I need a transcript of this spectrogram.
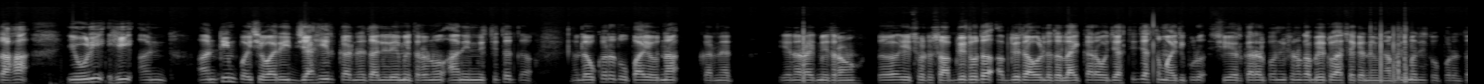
सहा एवढी ही अं अंतिम पैशेवारी जाहीर करण्यात आलेली आहे मित्रांनो. आणि निश्चितच लवकरच उपाययोजना करण्यात येणार आहेत मित्रांनो. तर हे छोटंसं अपडेट होतं. अपडेट आवडलं तर लाईक करावं जास्तीत जास्त माहिती पुढं शेअर करायला पण विसरू नका. भेटू अशा काही नवीन अपडेटमध्ये तोपर्यंत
